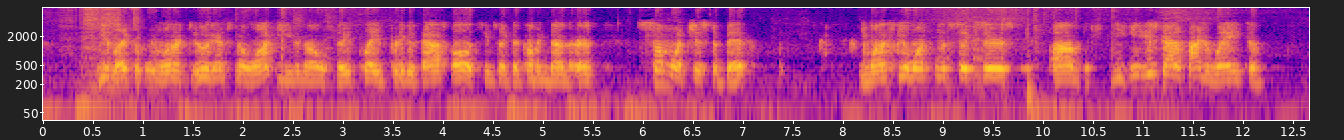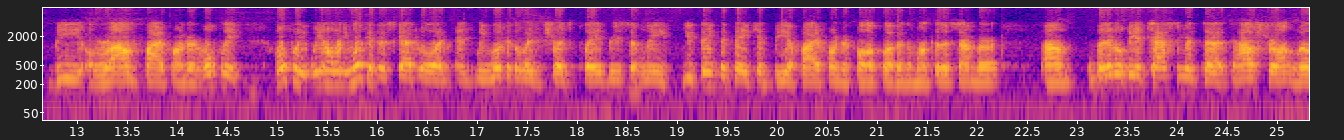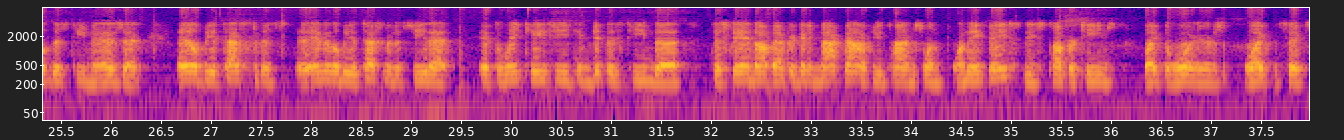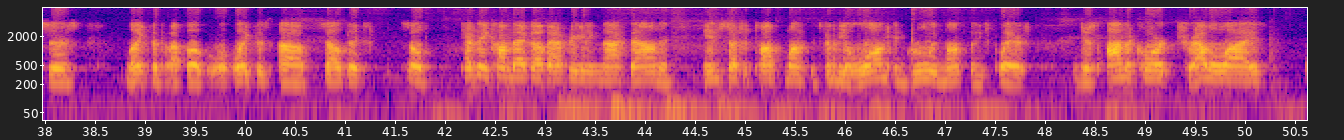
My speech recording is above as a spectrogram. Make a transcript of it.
you'd like to win one or two against Milwaukee, even though they've played pretty good basketball. It seems like they're coming down to earth somewhat just a bit. You want to steal one from the Sixers. Um, you, you just got to find a way to be around 500. Hopefully, hopefully, you know, when you look at the schedule and, and we look at the way Detroit's played recently, you think that they can be a 500 ball club in the month of December. Um, but it'll be a testament to, to how strong-willed this team is, and it'll be a testament, and it'll be a testament to see that if Dwane Casey can get this team to to stand up after getting knocked down a few times when when they face these tougher teams like the Warriors, like the Sixers, like the uh, like the uh, Celtics. So can they come back up after getting knocked down and in such a tough month? It's going to be a long and grueling month for these players, just on the court, travel wise.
